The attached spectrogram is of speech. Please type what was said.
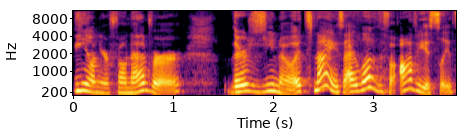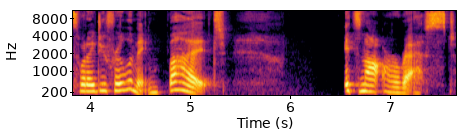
be on your phone ever. There's, you know, it's nice. I love the phone. Obviously, it's what I do for a living, but it's not our rest,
